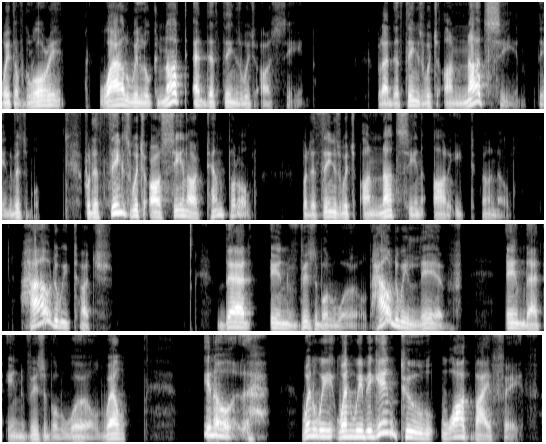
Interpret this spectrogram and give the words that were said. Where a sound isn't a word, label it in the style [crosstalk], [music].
weight of glory, while we look not at the things which are seen, but at the things which are not seen, the invisible. For the things which are seen are temporal, but the things which are not seen are eternal. How do we touch that invisible world? How do we live in that invisible world? Well, you know, when we when we begin to walk by faith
